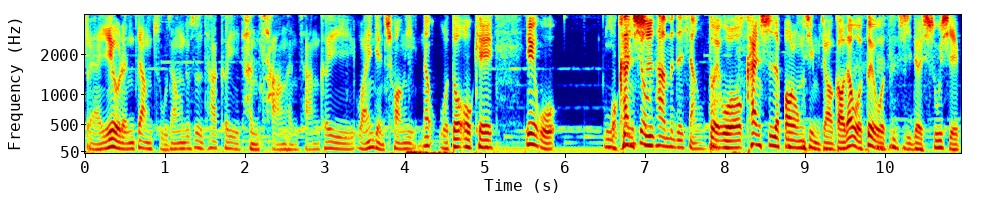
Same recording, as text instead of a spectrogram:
对啊，也有人这样主张，就是它可以很长很长，可以玩一点创意。那我都 OK，因为我我看诗他们的想法，对我看诗的包容性比较高，但我对我自己的书写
